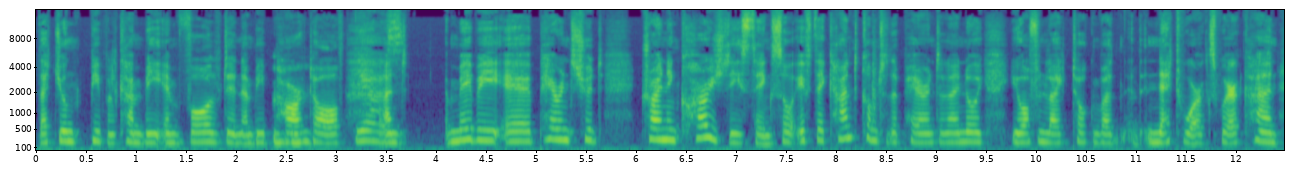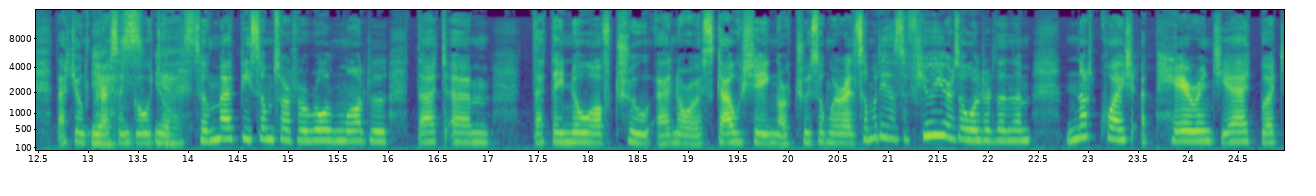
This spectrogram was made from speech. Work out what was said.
that young people can be involved in and be part of. Yes. And maybe uh, parents should try and encourage these things. So if they can't come to the parent, and I know you often like talking about networks, where can that young person Yes, go to? yes. So it might be some sort of a role model that um, that they know of through uh, or scouting or through somewhere else. Somebody that's a few years older than them, not quite a parent yet, but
